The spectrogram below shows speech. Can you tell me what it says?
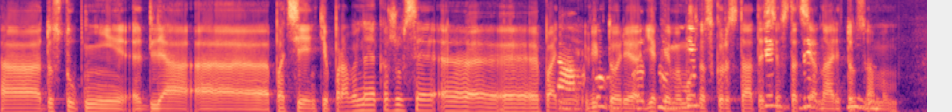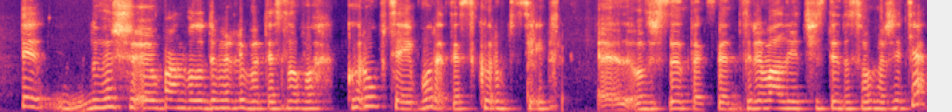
а, доступні для а, пацієнтів. Правильно я кажу все, е, е, пані Так, ну, Вікторія, ну, якими ну, можна скористатися в стаціонарі, то самому. Ти, ви ж, е, пан Володимир, любите слово корупція і боретесь з корупцією. Все так сказати, частину свого життя.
